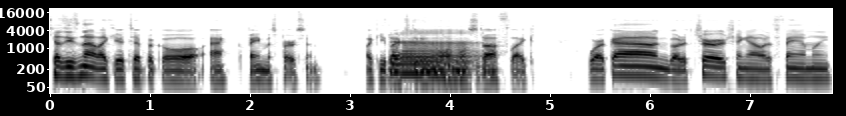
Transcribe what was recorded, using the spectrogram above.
Because he's not like your typical act famous person. Like he likes to do normal Uh. stuff like work out and go to church, hang out with his family.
